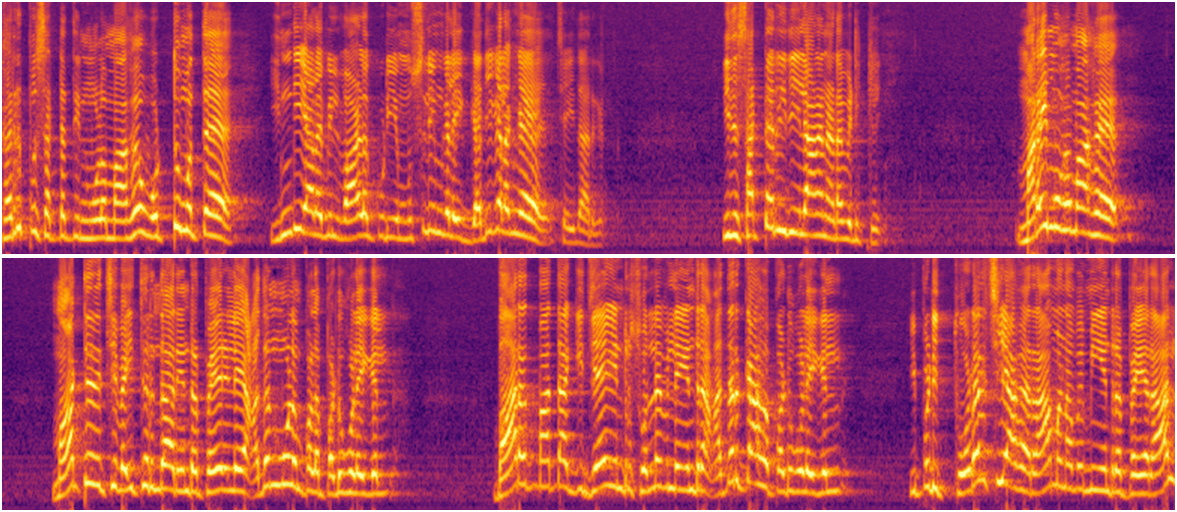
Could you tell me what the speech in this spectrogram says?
கருப்பு சட்டத்தின் மூலமாக ஒட்டுமொத்த இந்திய அளவில் வாழக்கூடிய முஸ்லிம்களை கதிகலங்க செய்தார்கள். இது சட்ட ரீதியிலான நடவடிக்கை. மறைமுகமாக மாட்டிறைச்சி வைத்திருந்தார் என்ற பெயரிலே அதன் மூலம் பல படுகொலைகள் பாரத் மாதா கி ஜெய் என்று சொல்லவில்லை என்று அதற்காக படுகொலைகள் இப்படி தொடர்ச்சியாக ராமநவமி என்ற பெயரால்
